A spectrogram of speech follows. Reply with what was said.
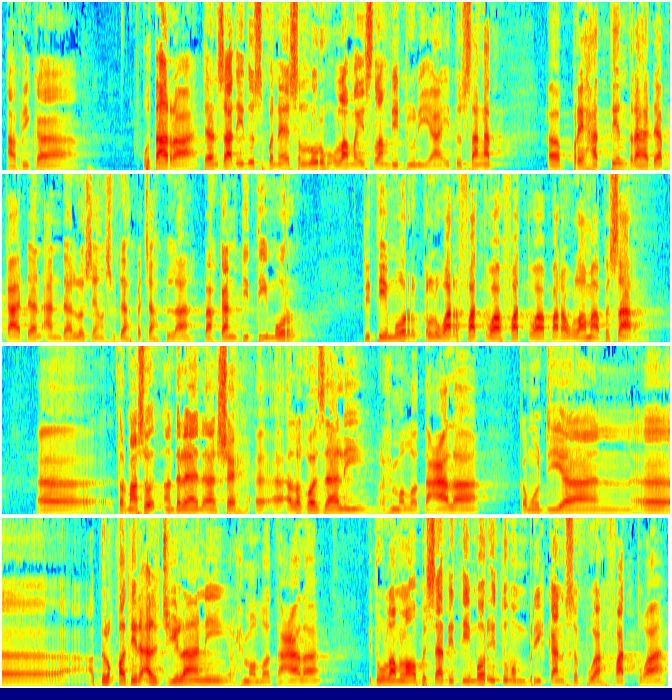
Afrika Utara dan saat itu sebenarnya seluruh ulama Islam di dunia itu sangat prihatin terhadap keadaan Andalus yang sudah pecah belah bahkan di timur di timur keluar fatwa-fatwa para ulama besar. Uh, termasuk antara Syekh uh, Al-Ghazali rahimahullah taala. Kemudian uh, Abdul Qadir Al-Jilani rahimahullah taala. Itu ulama-ulama besar di timur itu memberikan sebuah fatwa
